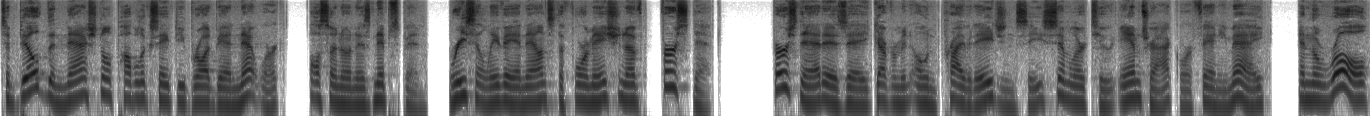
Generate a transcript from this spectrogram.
to build the National Public Safety Broadband Network, also known as NPSBN. Recently, they announced the formation of FirstNet. FirstNet is a government owned private agency similar to Amtrak or Fannie Mae and the role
